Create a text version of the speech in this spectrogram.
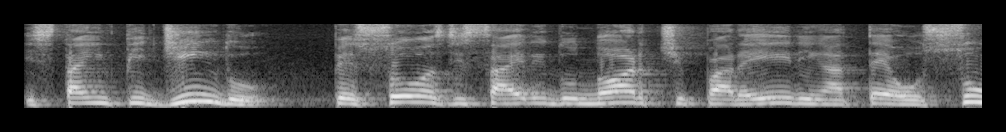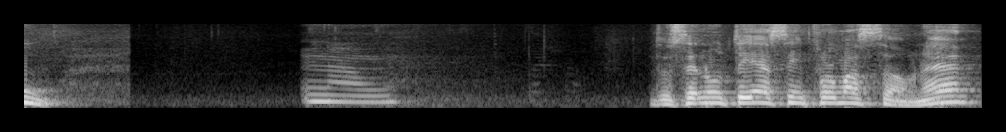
está impedindo pessoas de saírem do norte para irem até o sul? Não. Você não tem essa informação, né?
